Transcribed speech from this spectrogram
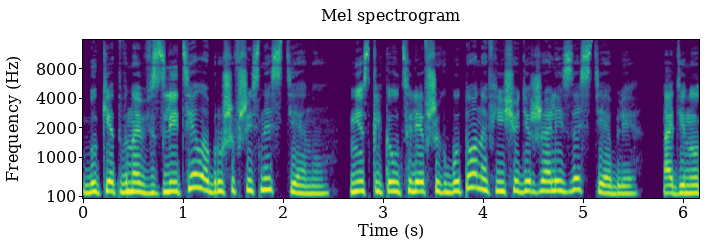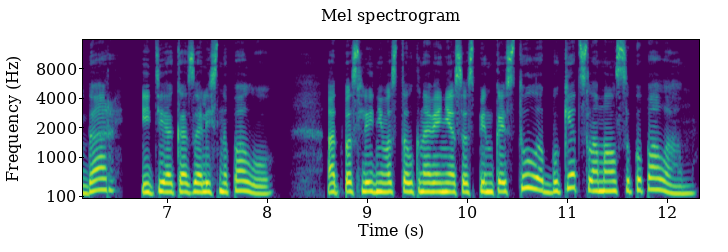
Букет вновь взлетел, обрушившись на стену. Несколько уцелевших бутонов еще держались за стебли. Один удар, и те оказались на полу. От последнего столкновения со спинкой стула букет сломался пополам.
